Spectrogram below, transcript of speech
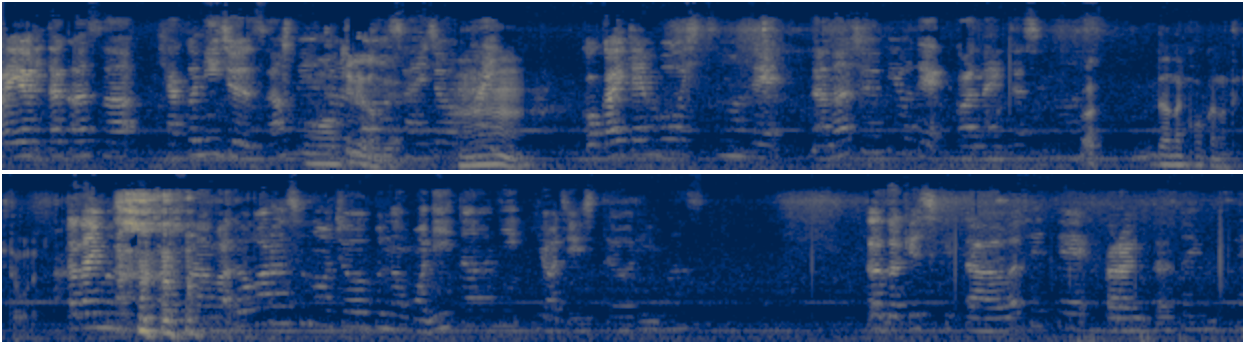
れより高さ123メうわートルの最上階、ん5回転防室まで70秒だんだん怖くなってきた俺ただいまの高さ窓ガラスの上部のモニターに表示しております。どうぞ景色と合わせてご覧くださいませ。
